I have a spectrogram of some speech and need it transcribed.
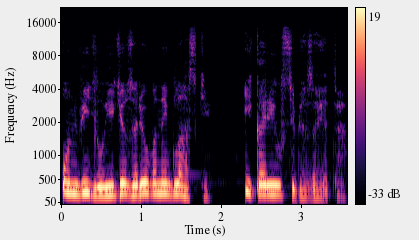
он видел ее зареванные глазки и корил себя за это.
